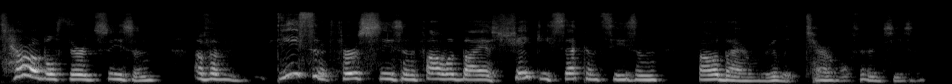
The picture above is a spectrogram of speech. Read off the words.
terrible third season of a decent first season, followed by a shaky second season, followed by a really terrible third season.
